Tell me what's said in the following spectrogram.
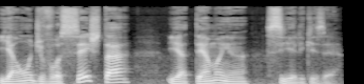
e aonde você está, e até amanhã, se Ele quiser.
